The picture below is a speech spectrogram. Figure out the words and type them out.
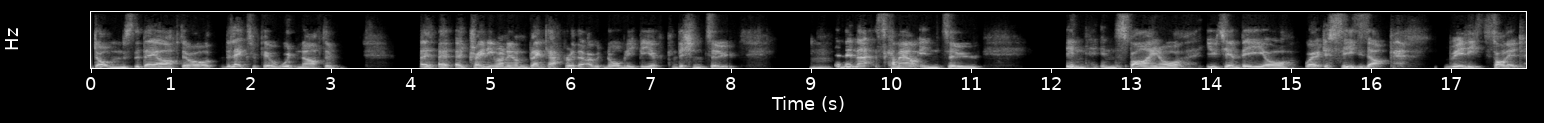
DOMs the day after, or the legs would feel wooden after a, a, a training running on blank Blencathra that I would normally be conditioned to. Mm. And then that's come out into in in the spine or UTMB or where it just seizes up really solid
